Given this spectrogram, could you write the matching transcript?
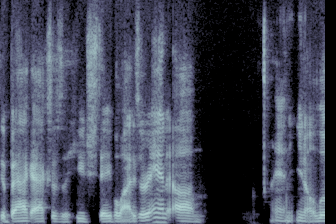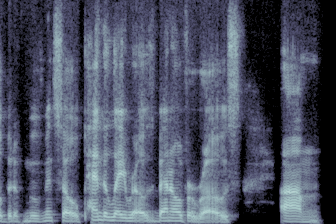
the back acts as a huge stabilizer and um, and you know a little bit of movement. So pendlay rows, bent over rows. Um,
